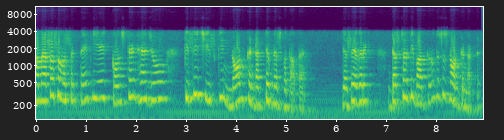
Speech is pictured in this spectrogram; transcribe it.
हम ऐसा समझ सकते हैं कि ये एक कांस्टेंट है जो किसी चीज़ की नॉन कंडक्टिवनेस बताता है जैसे अगर एक डस्टर की बात करूँ दिस इज़ नॉन कंडक्टिव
